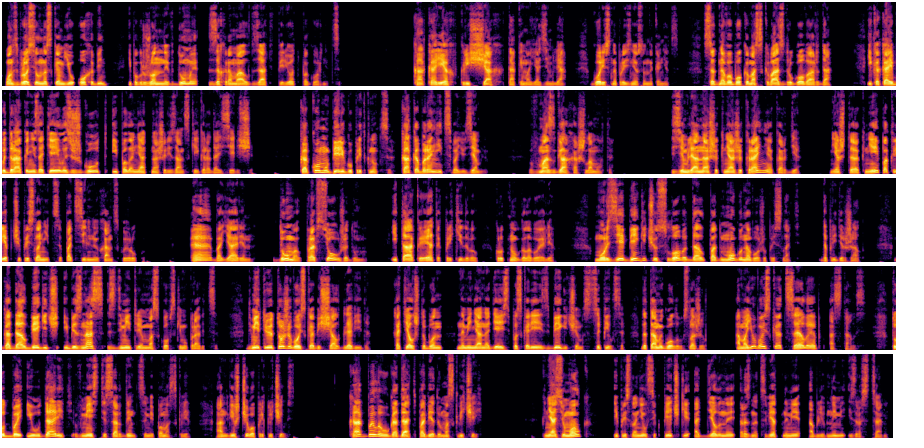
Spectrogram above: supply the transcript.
Он сбросил на скамью охобень и, погруженный в думы, захромал взад-вперед по горнице. Как орех в клещах, так и моя земля, — горестно произнес он наконец. С одного бока Москва, с другого Орда и какая бы драка ни затеялась, жгут и полонят наши рязанские города и селища. К какому берегу приткнуться? Как оборонить свою землю? В мозгах Ашламота. Земля наша, княже, крайняя корде. Нечто к ней покрепче прислониться под сильную ханскую руку. Э, боярин, думал, про все уже думал. И так, и этак прикидывал, крутнул головой Олег. Мурзе Бегичу слово дал подмогу на вожу прислать. Да придержал. Гадал Бегич и без нас с Дмитрием Московским управиться. Дмитрию тоже войско обещал для вида. Хотел, чтобы он, на меня надеясь, поскорее с Бегичем сцепился, да там и голову сложил. А мое войско целое осталось. Тут бы и ударить вместе с ордынцами по Москве. Ан, вишь, чего приключилось? Как было угадать победу москвичей? Князь умолк и прислонился к печке, отделанной разноцветными обливными изразцами.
